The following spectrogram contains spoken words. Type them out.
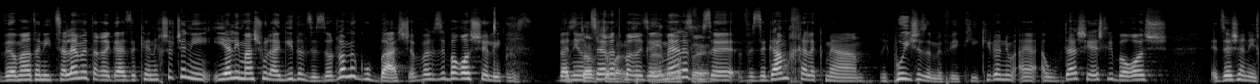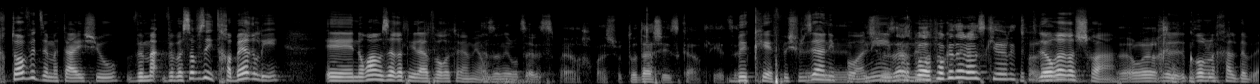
ואומרת, אני אצלם את הרגע הזה, כי אני חושבת שיהיה לי משהו להגיד על זה. זה עוד לא מגובש, אבל זה בראש שלי. אז... ואני עוצרת ברגעים האלה, רוצה... וזה, וזה גם חלק מהריפוי שזה מביא, כי כאילו אני, העובדה שיש לי בראש את זה שאני אכתוב את זה מתישהו, ומה, ובסוף זה יתחבר לי, אה, נורא עוזרת לי לעבור את היום-יום. אז אני רוצה לספר לך משהו. תודה שהזכרת לי את זה. בכיף, בשביל זה אני פה. בשביל זה את פה כדי להזכיר לי דברים. לעורר השראה. ולגרום לך לדבר.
